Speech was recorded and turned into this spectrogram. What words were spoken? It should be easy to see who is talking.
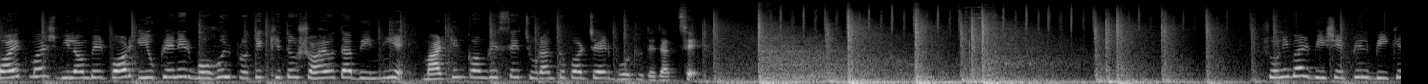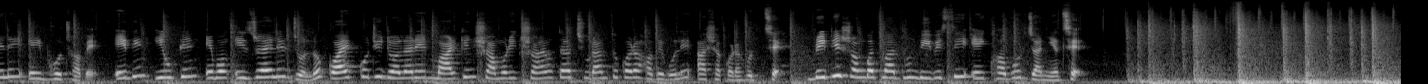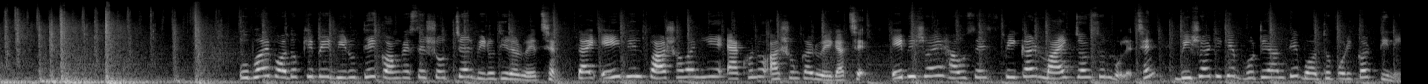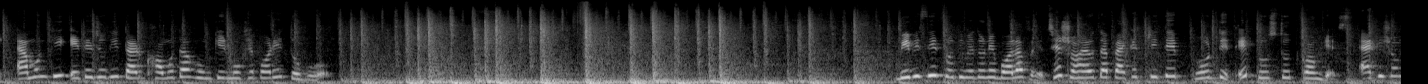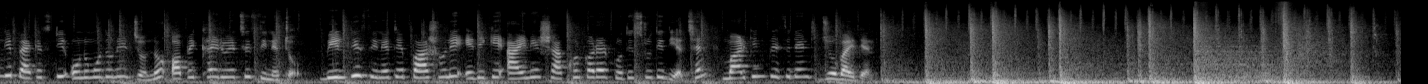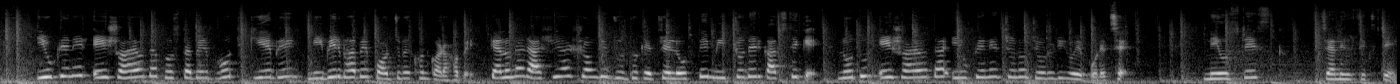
Speaker 1: কয়েক মাস বিলম্বের পর ইউক্রেনের বহুল প্রতীক্ষিত সহায়তা বিল নিয়ে মার্কিন কংগ্রেসে চূড়ান্ত পর্যায়ের ভোট হতে যাচ্ছে। শনিবার বিশ এপ্রিল বিকেলে এই ভোট হবে। এদিন ইউক্রেন এবং ইসরায়েলের জন্য কয়েক কোটি ডলারের মার্কিন সামরিক সহায়তা চূড়ান্ত করা হবে বলে আশা করা হচ্ছে। ব্রিটিশ সংবাদ মাধ্যম বিবিসি এই খবর জানিয়েছে। উভয় পদক্ষেপের বিরুদ্ধেই কংগ্রেসের সোচ্চার বিরোধীরা রয়েছেন। তাই এই বিল পাশ হওয়া নিয়ে এখনও আশঙ্কা রয়ে গেছে। এ বিষয়ে হাউসের স্পিকার মাইক জনসন বলেছেন, বিষয়টিকে ভোটে আনতে বদ্ধপরিকর তিনি। এমনকি এতে যদি তার ক্ষমতা হুমকির মুখে পড়ে, তবুও। বিবিসির প্রতিবেদনে বলা হয়েছে, সহায়তা প্যাকেজটিতে ভোট দিতে প্রস্তুত কংগ্রেস। একই সঙ্গে প্যাকেজটি অনুমোদনের জন্য অপেক্ষায় রয়েছে সিনেটও। বিলটি সিনেটে পাশ হলে এদিকে আইনের স্বাক্ষর করার প্রতিশ্রুতি দিয়েছেন মার্কিন প্রেসিডেন্ট জো বাইডেন। ইউক্রেনের এই সহায়তা প্রস্তাবের ভোট কিয়েভে নিবিড়ভাবে পর্যবেক্ষণ করা হবে। কেননা রাশিয়ার সঙ্গে যুদ্ধক্ষেত্রে লড়তে মিত্রদের কাছ থেকে নতুন এই সহায়তা ইউক্রেনের জন্য জরুরি হয়ে পড়েছে। News desk, channel sixteen.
